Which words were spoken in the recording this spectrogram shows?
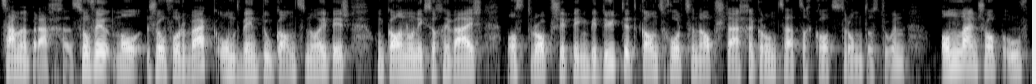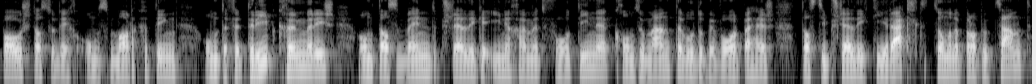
zusammenbrechen. So viel mal schon vorweg und wenn du ganz neu bist und gar noch nicht so ein weißt, was Dropshipping bedeutet, ganz kurz ein Abstechen. Grundsätzlich geht es darum, dass du einen Online-Shop aufbaust, dass du dich ums Marketing, um den Vertrieb kümmerst und dass, wenn Bestellungen reinkommen von deinen Konsumenten, die du beworben hast, dass die Bestellung direkt zu einem Produzent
